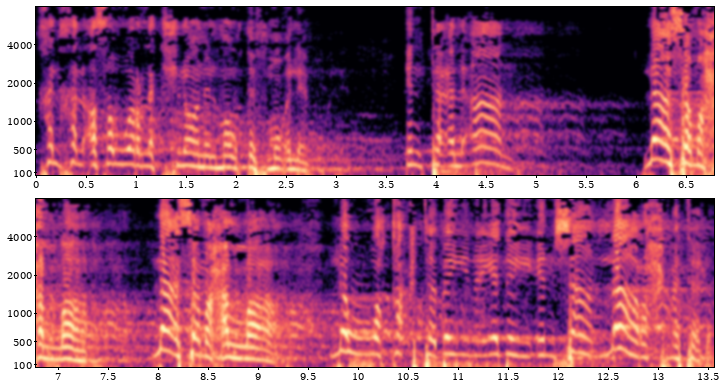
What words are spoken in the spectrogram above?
خل خل أصور لك شلون الموقف مؤلم. أنت الآن لا سمح الله لا سمح الله. لو وقعت بين يدي إنسان لا رحمة له.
